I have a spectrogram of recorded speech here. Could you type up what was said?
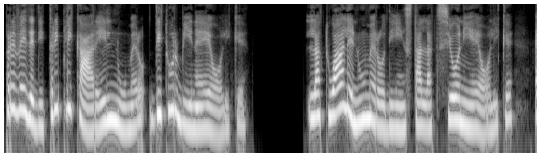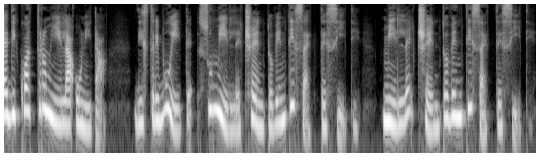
prevede di triplicare il numero di turbine eoliche. L'attuale numero di installazioni eoliche è di 4.000 unità, distribuite su 1127 siti. 1127 siti.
